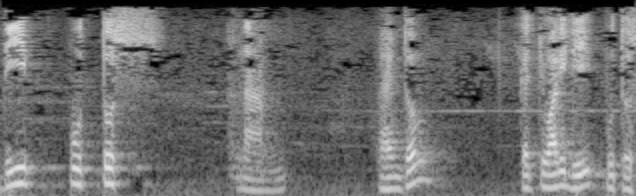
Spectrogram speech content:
diputus. Nah, paham tum? Kecuali diputus.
